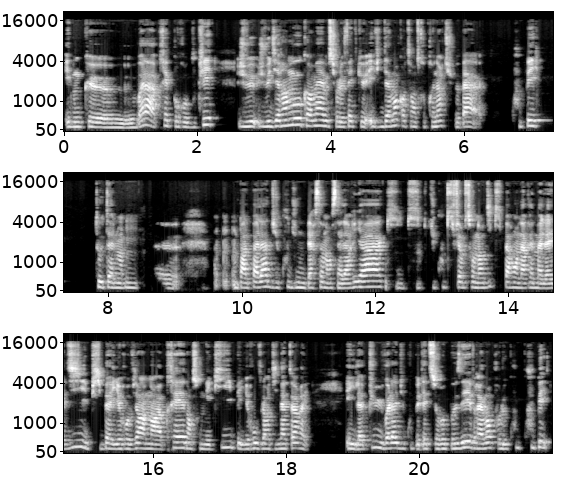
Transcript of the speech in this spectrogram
Et donc voilà, après pour reboucler, je veux, je veux dire un mot quand même sur le fait que, évidemment, quand tu es entrepreneur, tu peux pas couper totalement. Mm. Euh, on, ne parle pas là du coup d'une personne en salariat qui, qui, du coup qui ferme son ordi, qui part en arrêt maladie et puis bah il revient un an après dans son équipe et il rouvre l'ordinateur et, et il a pu voilà du coup peut-être se reposer vraiment pour le coup couper.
